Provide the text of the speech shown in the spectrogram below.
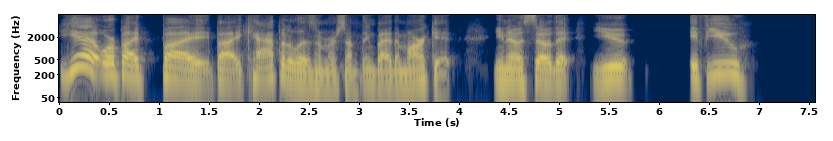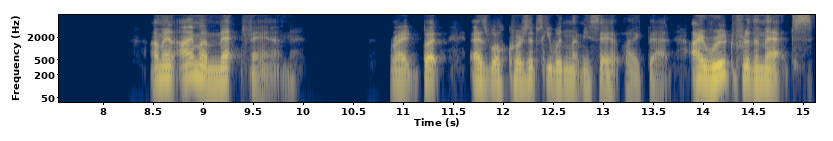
Yeah or by by by capitalism or something by the market you know so that you if you i mean i'm a met fan right? But as well korzybski wouldn't let me say it like that. I root for the mets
